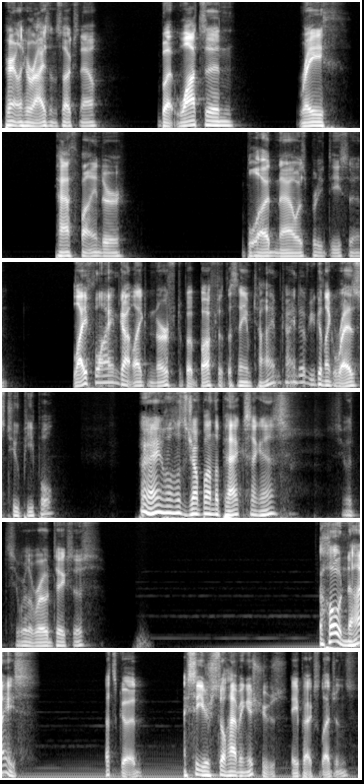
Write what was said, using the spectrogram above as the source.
Apparently Horizon sucks now. But Wattson, Wraith, Pathfinder, Blood now is pretty decent. Lifeline got like nerfed but buffed at the same time, kind of. You can like res two people. All right, well let's jump on the pecs, I guess. See what see where the road takes us. Oh, nice. That's good. I see you're still having issues, Apex Legends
